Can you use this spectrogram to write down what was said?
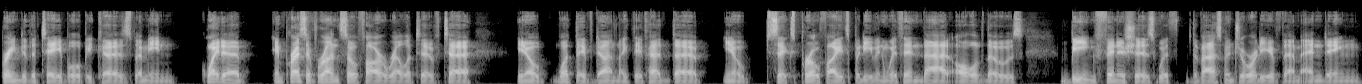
bring to the table? Because I mean, quite a impressive run so far relative to, you know, what they've done. Like they've had the, you know, six pro fights, but even within that, all of those being finishes with the vast majority of them ending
